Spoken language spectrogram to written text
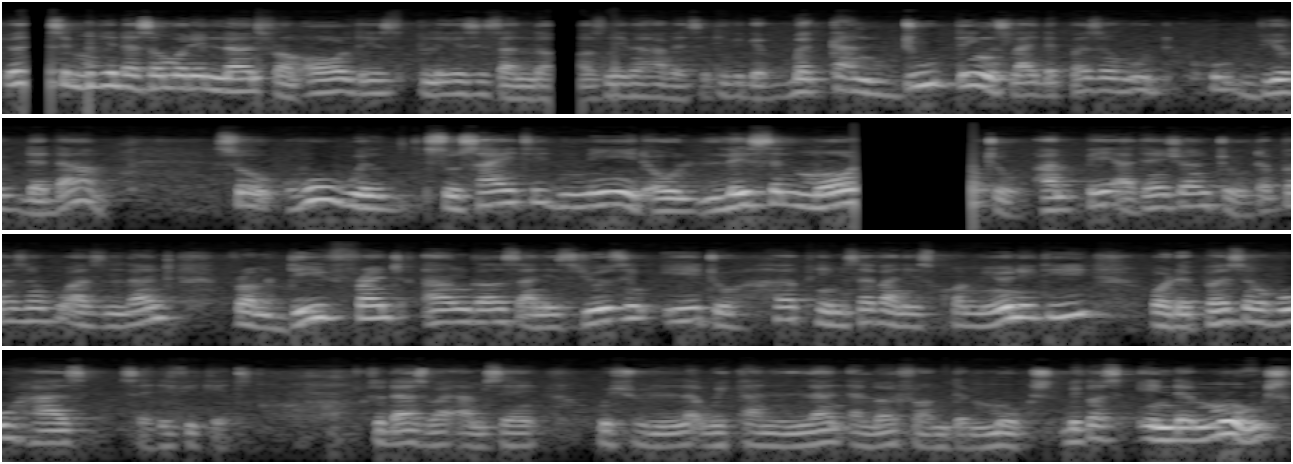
just imagine that somebody learns from all these places and doesn't even have a certificate, but can do things like the person who, who built the dam. So who will society need or listen more and pay attention to the person who has learned from different angles and is using it to help himself and his community or the person who has certificates so that's why i'm saying we should we can learn a lot from the moocs. Because in the moocs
